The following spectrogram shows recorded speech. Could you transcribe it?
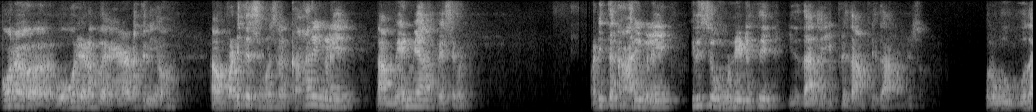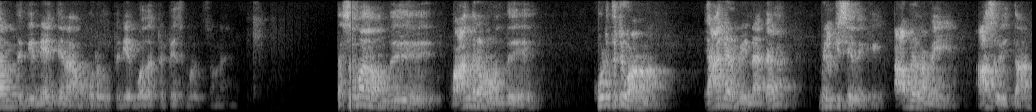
போற ஒவ்வொரு இடம் இடத்துலையும் நம்ம படித்த சில ஒரு சில காரியங்களை நாம் மேன்மையாக பேச வேண்டும். படித்த காரியங்களை கிறிஸ்துவ முன்னெடுத்து இதுதாங்க இப்படிதான் அப்படிதான் அப்படின்னு சொன்னேன் ஒரு உதாரணத்துக்கு நேத்து நான் ஒரு பெரிய போதத்தை பேசும்போது சொன்னேன். தசமா வந்து வாங்குறவன் வந்து கொடுத்துட்டு வாங்கினான் யாரு அப்படின்னாக்கா மில்கி சேதுக்கு ஆபிரகாமை ஆசிரியத்தான்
